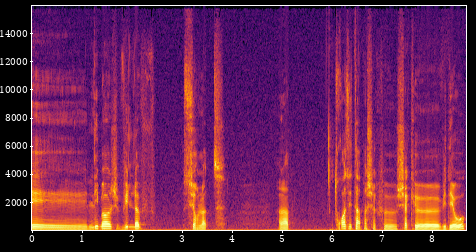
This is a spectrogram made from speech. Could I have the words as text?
Limoges Villeneuve sur Lot. Voilà, trois étapes à chaque euh, chaque vidéo.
